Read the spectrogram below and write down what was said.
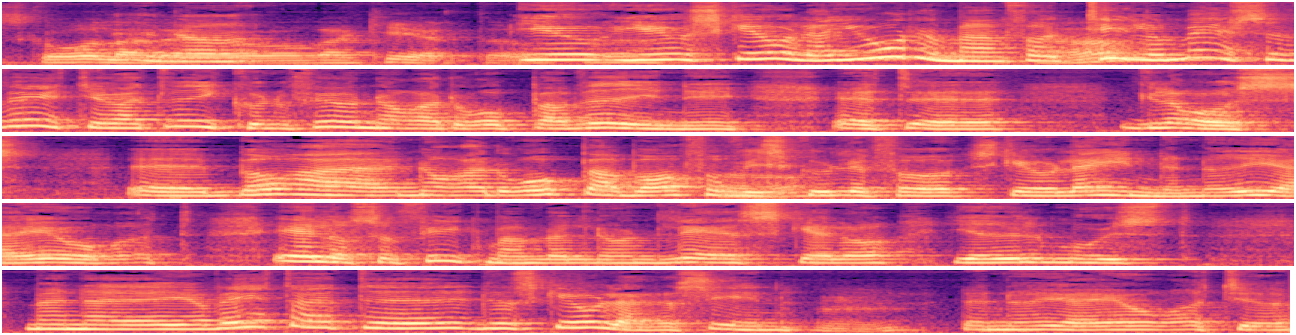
Skålade Ja. och raketer. och Jo, jo, skåla gjorde man för Ja. till och med så vet jag att vi kunde få några droppar vin i ett eh, glas. Eh, bara några droppar bara för vi Ja. skulle få skåla in det nya året. Eller så fick man väl någon läsk eller julmust. Men eh, jag vet att eh, det skålades in Mm. det nya året ju.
